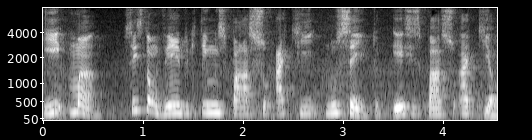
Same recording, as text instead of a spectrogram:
E, mano, vocês estão vendo que tem um espaço aqui no centro. Esse espaço aqui, ó.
